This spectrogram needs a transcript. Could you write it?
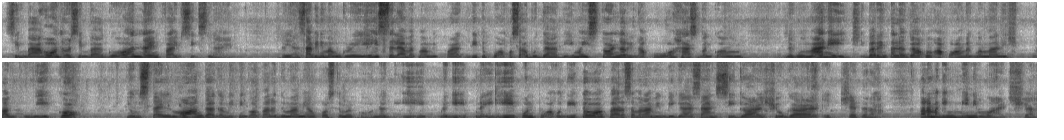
Simbahon or Simbagon, 9569. Ayan, sabi ni Ma'am Grace, salamat Mami Park. Dito po ako sa Abu Dhabi. May store na rin ako. Husband ko ang nagmamanage. Iba rin talaga kung ako ang nagmamanage pag uwi ko. Yung style mo ang gagamitin ko para dumami ang customer ko. Nag-iip, nag-iip, naigiipon po ako dito para sa maraming bigasan, cigar, sugar, etc. Para maging mini-mart siya.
